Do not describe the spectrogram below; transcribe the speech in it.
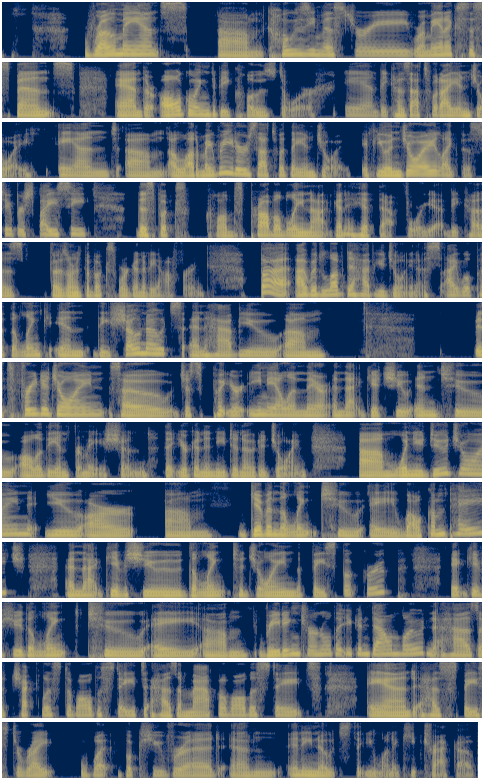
romance, um, cozy mystery, romantic suspense, and they're all going to be closed door. And because that's what I enjoy. And um, a lot of my readers, that's what they enjoy. If you enjoy like the super spicy, this book club's probably not going to hit that for you because those aren't the books we're going to be offering. But I would love to have you join us. I will put the link in the show notes and have you. Um, it's free to join. So just put your email in there, and that gets you into all of the information that you're going to need to know to join. Um, when you do join, you are um, given the link to a welcome page, and that gives you the link to join the Facebook group. It gives you the link to a um, reading journal that you can download, and it has a checklist of all the states. It has a map of all the states, and it has space to write what books you've read and any notes that you want to keep track of.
